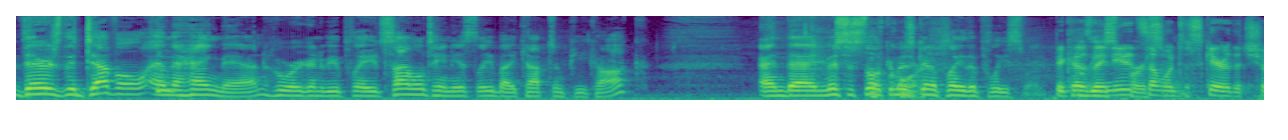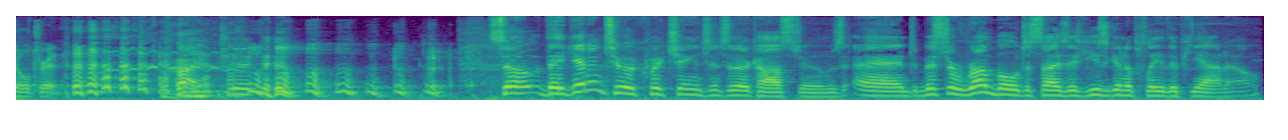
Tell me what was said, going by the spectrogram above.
there's the devil and the hangman, who are going to be played simultaneously by Captain Peacock. And then Mrs. Slocum is going to play the policeman. Because they police needed person. someone to scare the children. Right. so they get into a quick change into their costumes, and Mr. Rumbold decides that he's going to play the piano.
